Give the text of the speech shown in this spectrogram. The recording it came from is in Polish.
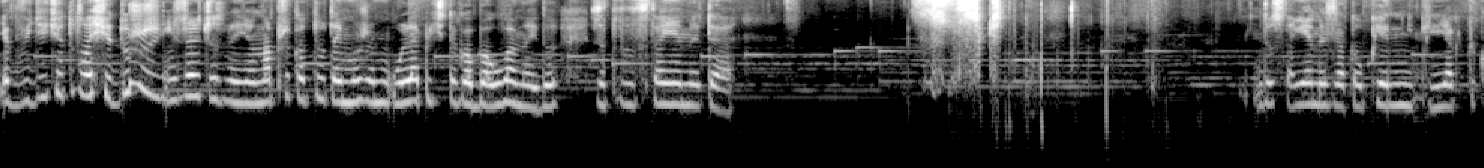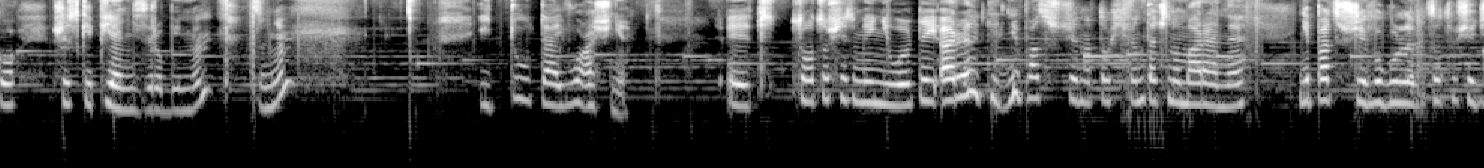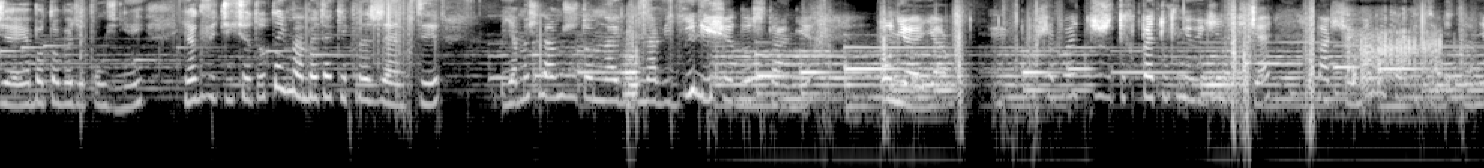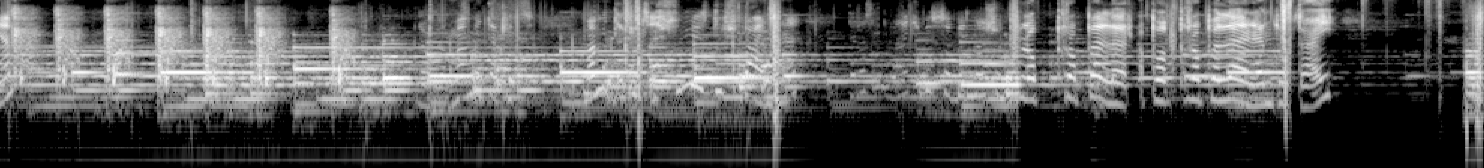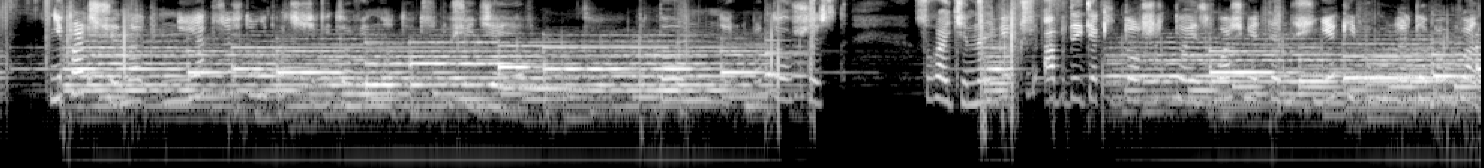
Jak widzicie, tutaj się dużo rzeczy zmienia. Na przykład tutaj możemy ulepić tego bałwana i do, za to dostajemy te. Dostajemy za to pierniki, jak tylko wszystkie pięć zrobimy. Co nie? I tutaj właśnie. y, To, co się zmieniło, tej arenki, nie patrzcie na tą świąteczną arenę. Nie patrzcie w ogóle, co tu się dzieje, bo to będzie później. Jak widzicie, tutaj mamy takie prezenty. Ja myślałam, że to na, na Wigilię się dostanie. O nie, ja muszę powiedzieć, że tych petów nie widzieliście. Patrzcie, mamy takie coś, co nie? Dobra, mamy takie, mamy takie coś, w sumie jest dość fajne. Teraz polećmy sobie naszym pro, propeler, po, propellerem tutaj. Nie patrzcie, no nie jak coś, to nie patrzcie widzowie na to, co tu się dzieje. To chyba to już jest. Słuchajcie, największy update jaki doszedł to jest właśnie ten śnieg i w ogóle te bałwany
